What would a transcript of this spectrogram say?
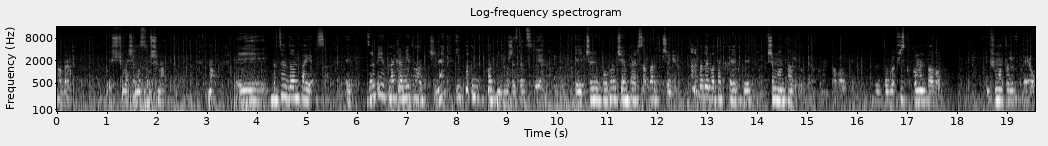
Dobra. Gościuwa się mocno trzyma. No. Yy, wracając do Empiresa. Yy, zrobię, nagram jeden odcinek i potem pod nim może zdecydujemy. Yy, czy powróci Empires Apart, czy nie. Ale będę go tak jakby przy montażu dopiero komentował. To wszystko komentował. I przy montażu wklejał.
